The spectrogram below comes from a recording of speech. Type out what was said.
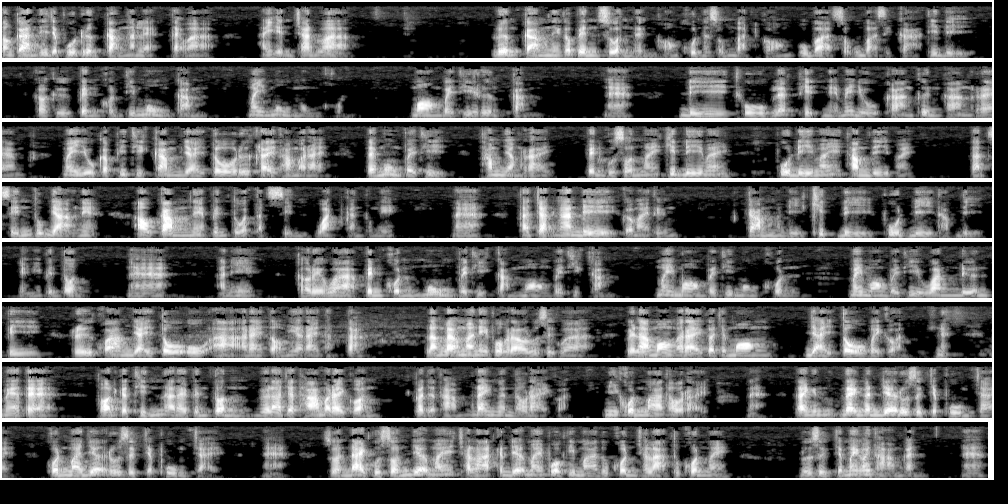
ต้องการที่จะพูดเรื่องกรรมนั่นแหละ แต่ว่าให้เห็นชัดว่า เรื่องกรรมนี่ก็เป็นส่วนหนึ่งของคุณสมบัติของอุบาสกอุบาสิกาที่ดี ก็คือเป็นคนที่มุ่งกรรม ไม่มุ่งมงคล มองไปที่เรื่องกรรมนะ ดีถูกและผิดเนี่ยไม่อยู่ข้างขึ้นข้างแรม ไม่อยู่กับพิธีกรรมใหญ่โตหรือใครทำอะไร แต่มุ่งไปที่ทำอย่างไร เป็นกุศลไหมคิดดีไหมพูดดีไหมทำดีไหมตัดสินทุกอย่างเนี่ยเอากรรมเนี่ยเป็นตัวตัดสินวัดกันตรงนี้นะถ้าจัดงานดีก็หมายถึง กรรมมันดีคิดดี พูดดีทำดี อย่างนี้เป็นต้นนะอันนี้เขาเรียกว่าเป็นคนมุ่งไปที่กรรมมองไปที่กรรม ไม่มองไปที่มงคล ไม่มองไปที่วันเดือนปี หรือความใหญ่โตโออาอะไรต่อมีอะไรต่างๆ หลังๆมานี่พวกเรารู้สึกว่า เวลามองอะไรก็จะมองใหญ่โตไปก่อนแม้แต่ทอดกระถินอะไรเป็นต้น เวลาจะถามอะไรก่อน ก็จะถามได้เงินเท่าไหร่ก่อน มีคนมาเท่าไหร่นะได้เงินได้เงินเยอะรู้สึกจะภูมิใจ คนมาเยอะรู้สึกจะภูมิใจนะ ส่วนได้กุศลเยอะไหมฉลาดกันเยอะไหมพวกที่มาทุกคนฉลาดทุกคนไหมรู้สึกจะไม่ค่อยถามกันนะ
